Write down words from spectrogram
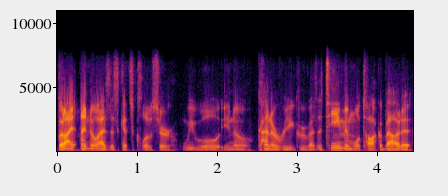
but I, I know as this gets closer, we will, you know, kind of regroup as a team and we'll talk about it.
